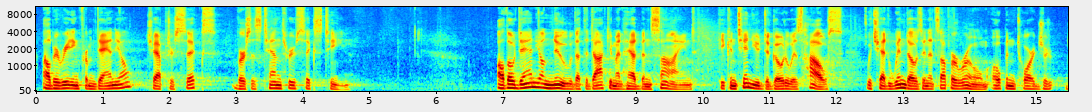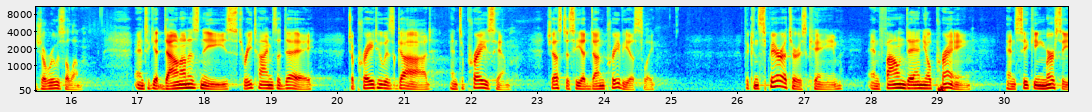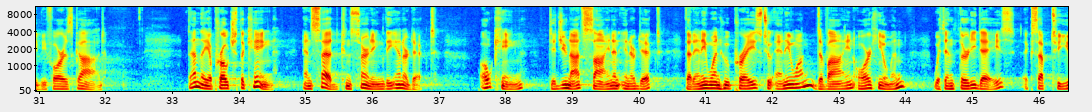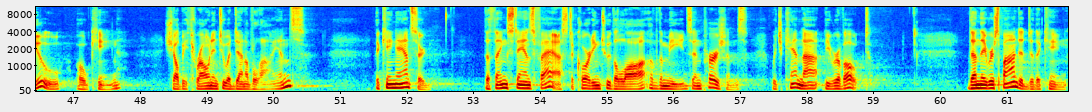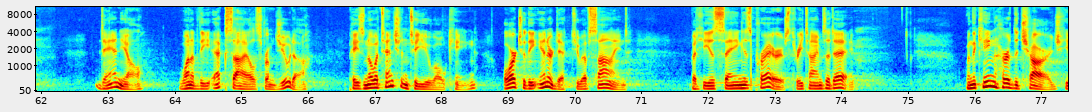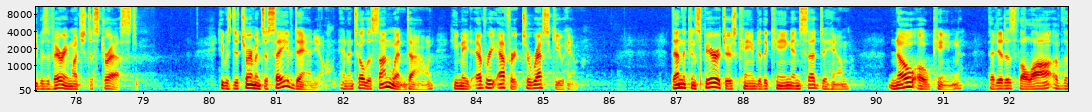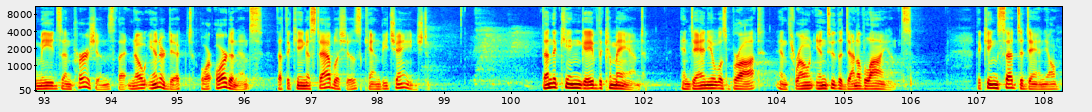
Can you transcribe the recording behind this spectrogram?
I'll be reading from Daniel chapter 6, verses 10 through 16. Although Daniel knew that the document had been signed, he continued to go to his house, which had windows in its upper room open toward Jer- Jerusalem, and to get down on his knees three times a day to pray to his God and to praise him just as he had done previously. The conspirators came and found Daniel praying and seeking mercy before his God. Then they approached the king and said concerning the interdict, O king, did you not sign an interdict that anyone who prays to anyone, divine or human, within 30 days, except to you, O king, shall be thrown into a den of lions? The king answered, the thing stands fast according to the law of the Medes and Persians, which cannot be revoked. Then they responded to the king Daniel, one of the exiles from Judah, pays no attention to you, O king, or to the interdict you have signed, but he is saying his prayers three times a day. When the king heard the charge, he was very much distressed. He was determined to save Daniel, and until the sun went down, he made every effort to rescue him. Then the conspirators came to the king and said to him, Know, O king, that it is the law of the Medes and Persians that no interdict or ordinance that the king establishes can be changed. Then the king gave the command, and Daniel was brought and thrown into the den of lions. The king said to Daniel,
